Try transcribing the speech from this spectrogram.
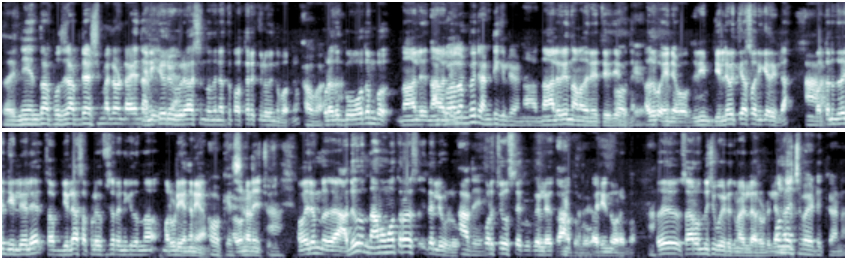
ഇനി എന്താ പുതിയ അപ്ഡേഷൻ വല്ലതും ഉണ്ടായിരുന്നു എനിക്കൊരു ഒരു വിവരാശം തന്നതിനകത്ത് പത്തര കിലോ എന്ന് പറഞ്ഞു. കൂടാതെ ഗോതമ്പ് നാല് ഗോതമ്പ് രണ്ട് കിലോ ആണ് നാലര എന്നാണ് അതിനകത്ത് എഴുതിയിരിക്കുന്നത് അത് ഇനി ജില്ല വ്യത്യാസം എനിക്കറിയില്ല. പത്തനംതിട്ട ജില്ലയിലെ സബ് ജില്ലാ സപ്ലൈ ഓഫീസർ എനിക്ക് തന്ന മറുപടി എങ്ങനെയാണ് അതുകൊണ്ടാണ് ഞാൻ ചോദിച്ചത്. അതിലും അത് നാമമാത്ര ഇതല്ലേ ഉള്ളൂ. കുറച്ച് ദിവസത്തേക്കൊക്കെ അല്ലേ കാണത്തുള്ളൂ കാര്യം എന്ന് പറയുമ്പോൾ. അത് സാർ ഒന്നിച്ച് പോയി എടുക്കണം എല്ലാവരോടും ഒന്നിച്ചു പോയി എടുക്കാണ്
